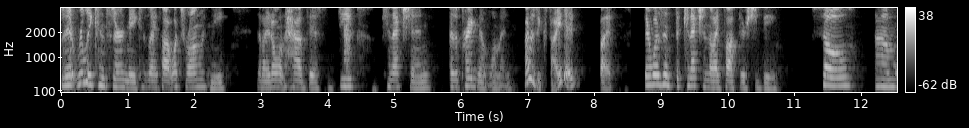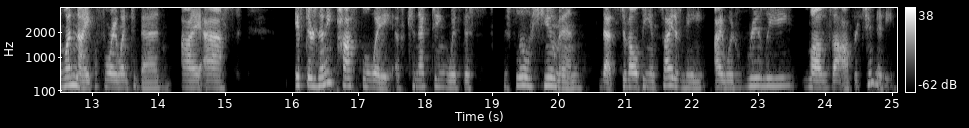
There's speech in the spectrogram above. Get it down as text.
And it really concerned me because I thought, what's wrong with me that I don't have this deep connection as a pregnant woman? I was excited, but there wasn't the connection that I thought there should be. So um, one night before I went to bed, I asked if there's any possible way of connecting with this this little human that's developing inside of me. I would really love the opportunity.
